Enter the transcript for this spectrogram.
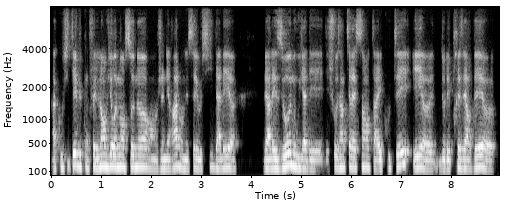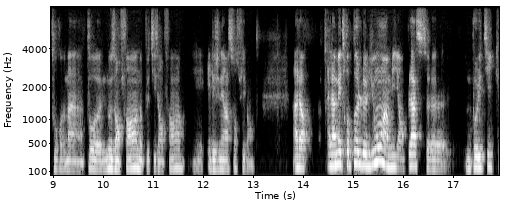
à Coucité, vu qu'on fait l'environnement sonore en général, on essaye aussi d'aller euh, vers les zones où il y a des, choses intéressantes à écouter et euh, de les préserver pour, ben, pour nos enfants, nos petits-enfants et, les générations suivantes. Alors, la métropole de Lyon a mis en place une politique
